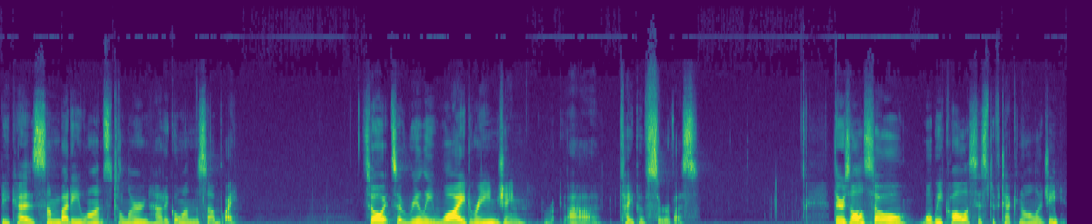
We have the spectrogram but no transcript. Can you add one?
because somebody wants to learn how to go on the subway. So it's a really wide ranging uh, type of service. There's also what we call assistive technology,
